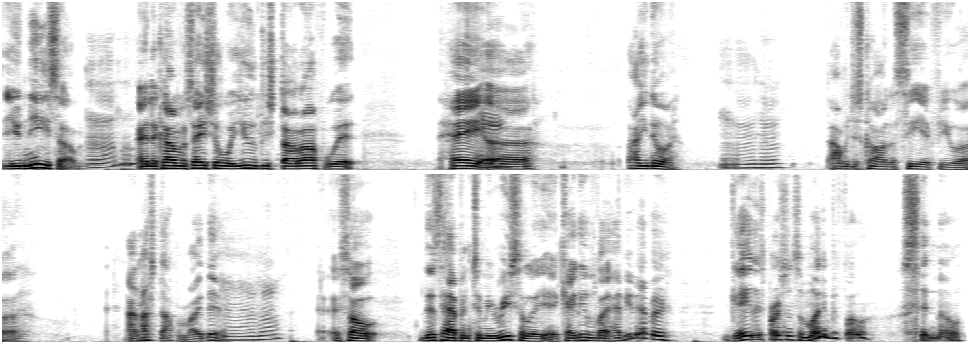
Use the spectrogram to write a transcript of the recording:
you need something, and the conversation will usually start off with, "Hey, Hey. uh, how you doing? Mm-hmm. I was just calling to see if you uh," and I stop them right there. Mm-hmm. So this happened to me recently, and Katie was like, "Have you ever gave this person some money before?" I said, "No,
